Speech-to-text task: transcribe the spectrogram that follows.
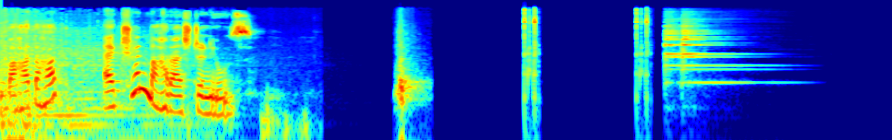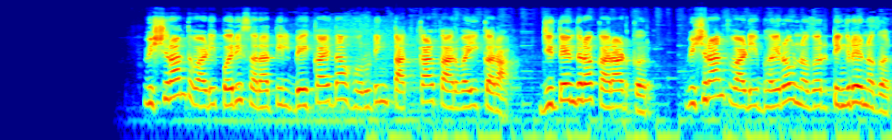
पाहत आहात ॲक्शन महाराष्ट्र न्यूज विश्रांतवाडी परिसरातील बेकायदा होर्डिंग तात्काळ कारवाई करा. जितेंद्र कराडकर विश्रांतवाडी भैरवनगर टिंगरेनगर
